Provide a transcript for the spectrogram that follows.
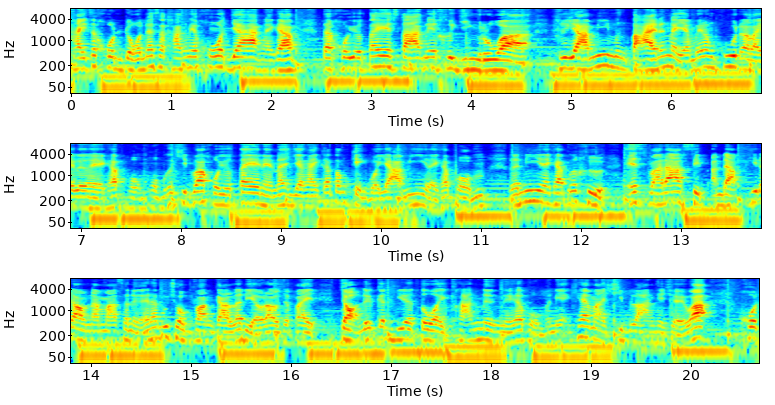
ใครสักคนโดนได้สักครั้งเนี่ยโคตรยากนะครับ แต่โคโยเต้สตาร์กเนี่ยคือยิงรัว คือยามี่มึงตายตั้งแต่ยังไม่ต้องพูดอะไรเลยครับผมผมก็คิดว่าโคโยเต้เนี่ยนะยังไงก็ต้องเก่งกว่ายามี่เลยครับผมและนี่นะครับก็คือเอสวาดา10 อันดับที่เรานำมาเสนอให้ท่านผู้ชมฟังกันแล้วเดี๋ยวเราจะไปเจาะลึกกันทีละตัวอีกครั้งหนึ่งนะครับผมอันนี้แค่มาชิมลางเฉยๆว่า คน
